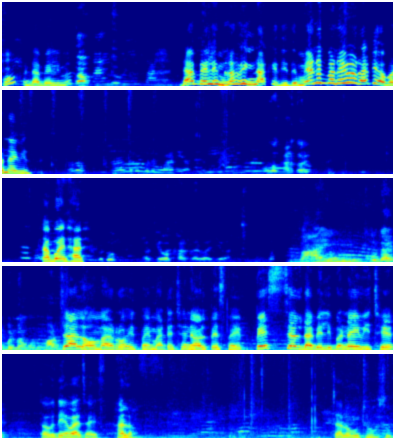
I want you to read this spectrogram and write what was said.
હું? દાબેલીમાં દાબેલીમાં લવિંગ નાખી દીધું. મહેનત બનાવ્યો રાટિયા વખાણ હા બોલ હાલ. ચાલો અમારા રોહિતભાઈ માટે છે ને અલ્પેશભાઈ સ્પેશિયલ દાબેલી બનાવી છે. તો હવે દેવા જાય. હાલો. ચાલો હું જોઉં છું.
